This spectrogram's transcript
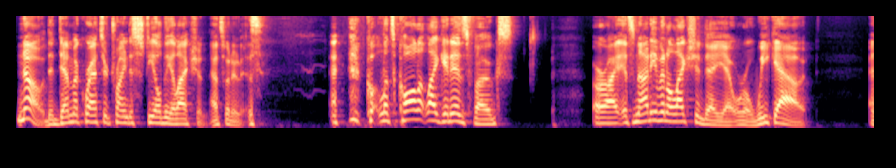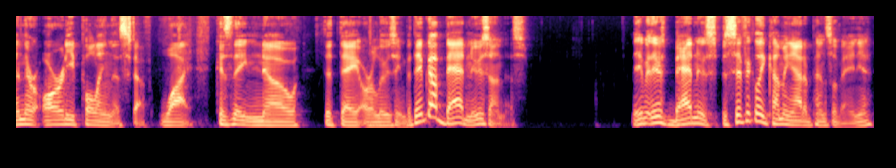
No, the Democrats are trying to steal the election. That's what it is. Let's call it like it is, folks. All right, it's not even election day yet. We're a week out, and they're already pulling this stuff. Why? Because they know that they are losing. But they've got bad news on this. There's bad news specifically coming out of Pennsylvania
